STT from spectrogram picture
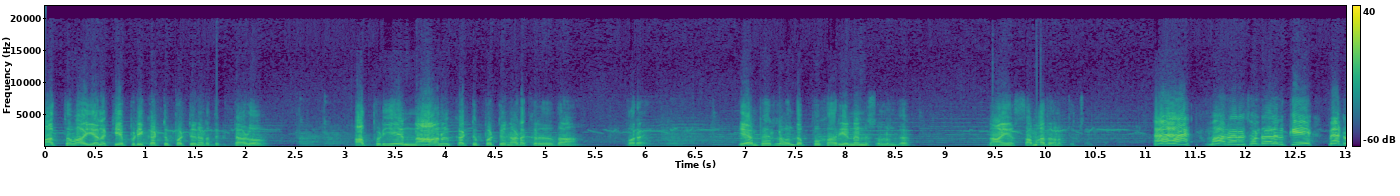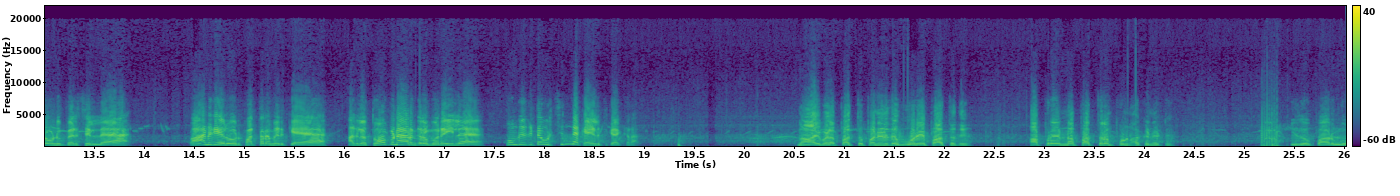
மத்தவா எனக்கு எப்படி கட்டுப்பட்டு நடந்துக்கிட்டாளோ அப்படியே நானும் கட்டுப்பட்டு நடக்கிறது தான் முறை. என் பேர்ல வந்த புகார் என்னன்னு சொல்லுங்க. நான் என் சமாதானத்தை சொல்றேன். சமாதானம் சொல்ற அளவுக்கு மேட்டர் ஒண்ணும் பெருசு இல்ல. வானுகையில் ஒரு பத்திரம் இருக்கே அதுல தோப்பனாருங்கிற முறையில உங்ககிட்ட ஒரு சின்ன கையெழுத்து கேட்கறேன் நான் இவளை பத்து பண்ணினதை ஊரே பார்த்தது. அப்புறம் என்ன பத்திரம் புண்ணாக்குன்னுட்டு? இதோ பாருங்க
